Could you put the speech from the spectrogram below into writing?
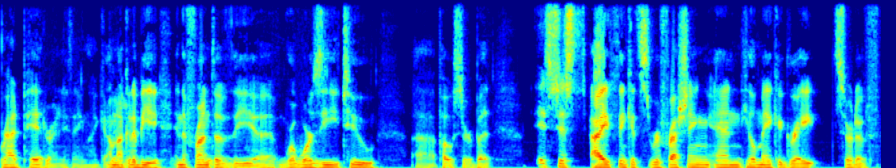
Brad Pitt or anything like I'm not going to be in the front of the uh, World War Z two uh, poster, but it's just I think it's refreshing, and he'll make a great sort of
